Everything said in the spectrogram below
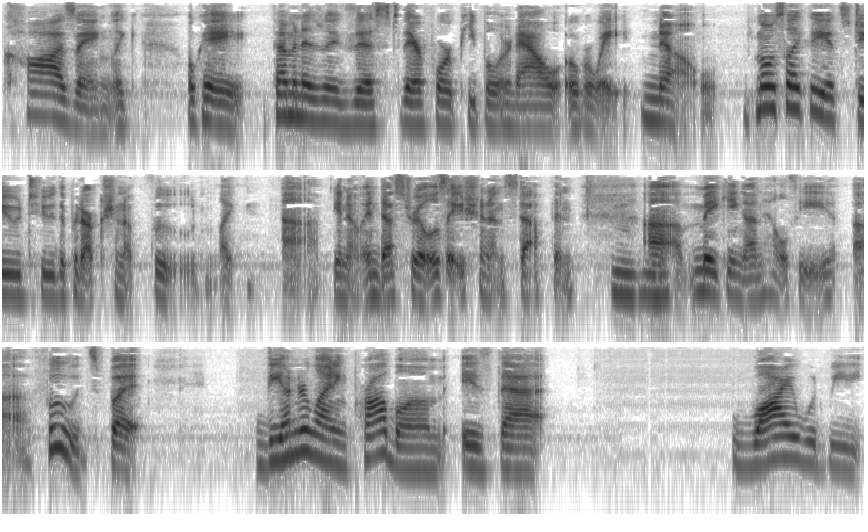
causing like okay feminism exists, therefore people are now overweight. No. Most likely it's due to the production of food, like, uh, you know, industrialization and stuff and, mm-hmm. uh, making unhealthy, uh, foods. But the underlying problem is that why would we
